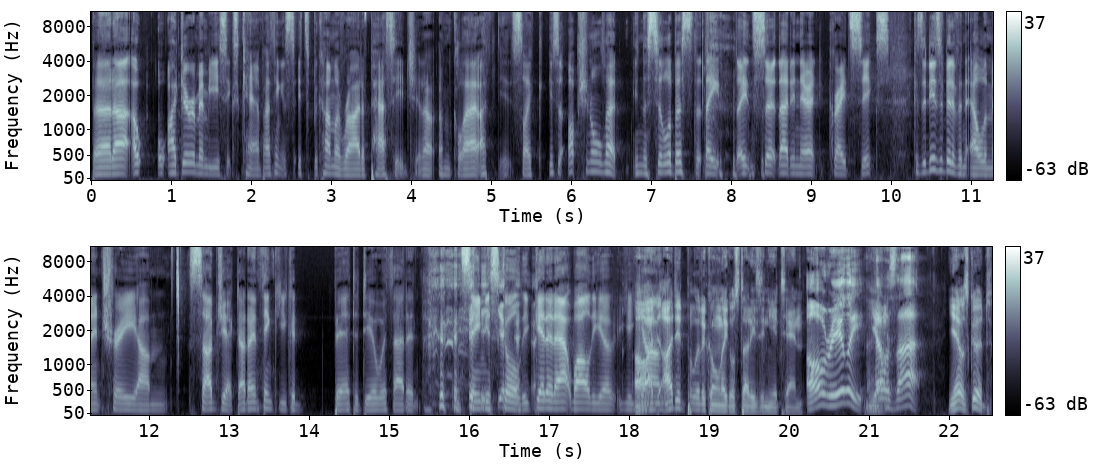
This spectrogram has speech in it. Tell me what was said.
But uh, oh, oh, I do remember Year Six camp. I think it's it's become a rite of passage, and I, I'm glad. I, it's like, is it optional that in the syllabus that they, they insert that in there at grade six? Because it is a bit of an elementary um, subject. I don't think you could bear to deal with that in, in senior school. You get it out while you're you're oh, young. I, I did political and legal studies in year ten. Oh, really? Yeah. How was that? Yeah, it was good.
